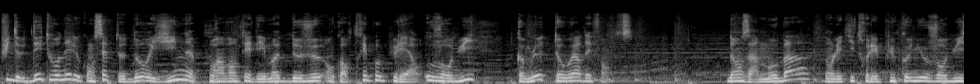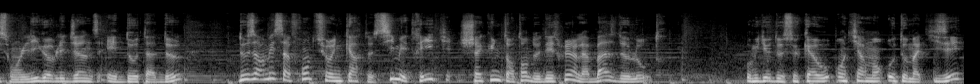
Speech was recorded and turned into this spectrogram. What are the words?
puis de détourner le concept d'origine pour inventer des modes de jeu encore très populaires aujourd'hui, comme le Tower Defense. Dans un MOBA, dont les titres les plus connus aujourd'hui sont League of Legends et Dota 2, deux armées s'affrontent sur une carte symétrique, chacune tentant de détruire la base de l'autre. Au milieu de ce chaos entièrement automatisé,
